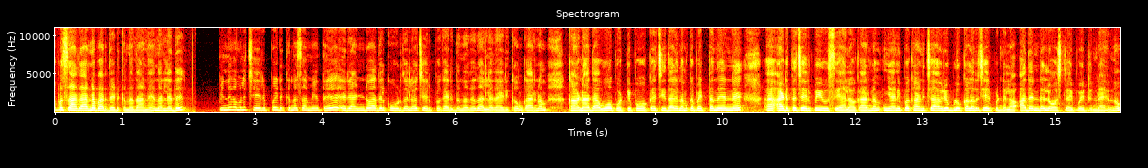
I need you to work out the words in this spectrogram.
അപ്പോൾ സാധാരണ പർദ്ദ എടുക്കുന്നതാണ്. നല്ലത്? പിന്നെ നമ്മൾ ചെരുപ്പ് എടുക്കുന്ന സമയത്ത് രണ്ടോ അതിൽ കൂടുതലോ ചെരുപ്പ് കരുതുന്നത് നല്ലതായിരിക്കും. കാരണം കാണാതാവോ പൊട്ടിപ്പോവോ ഒക്കെ ചെയ്താൽ നമുക്ക് പെട്ടെന്ന് തന്നെ അടുത്ത ചെരുപ്പ് യൂസ് ചെയ്യാമല്ലോ കാരണം ഞാനിപ്പോൾ കാണിച്ച ആ ഒരു ബ്ലൂ കളർ ചെരുപ്പുണ്ടല്ലോ അതെന്റെ ലോസ്റ്റ് ആയി പോയിട്ടുണ്ടായിരുന്നു.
